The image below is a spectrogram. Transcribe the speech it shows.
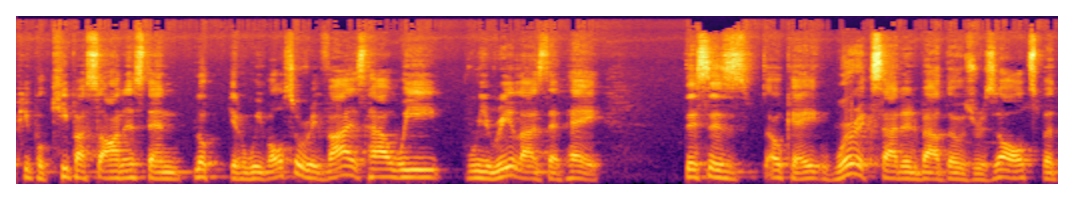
People keep us honest. And look, you know, we've also revised how we, we realize that, hey, this is okay. We're excited about those results, but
